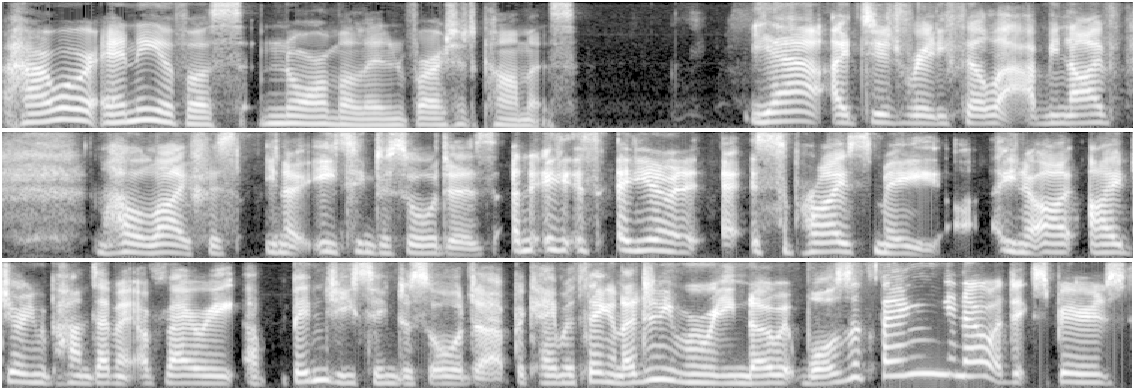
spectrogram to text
how are any of us normal in inverted commas? Yeah, I did really feel that. I mean, I've my whole life is you know eating disorders, and it's you know it, surprised me. You know, I, I, during the pandemic a very a binge eating disorder became a thing, and I didn't even really know it was a thing. You know, I'd experienced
